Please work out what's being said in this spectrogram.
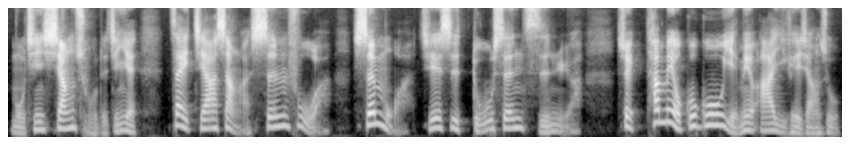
母亲相处的经验，再加上啊，生父啊、生母啊，皆是独生子女啊。所以他没有姑姑，也没有阿姨可以相处，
